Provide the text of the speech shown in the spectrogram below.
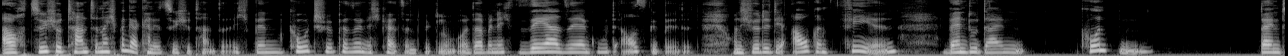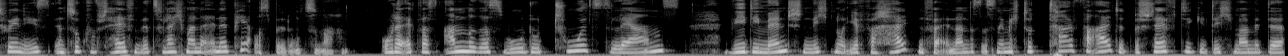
Auch Psychotante, na, ich bin gar keine Psychotante. Ich bin Coach für Persönlichkeitsentwicklung und da bin ich sehr, sehr gut ausgebildet. Und ich würde dir auch empfehlen, wenn du deinen Kunden, deinen Trainees in Zukunft helfen willst, vielleicht mal eine NLP-Ausbildung zu machen oder etwas anderes, wo du Tools lernst, wie die Menschen nicht nur ihr Verhalten verändern, das ist nämlich total veraltet. Beschäftige dich mal mit der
